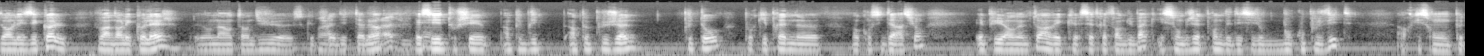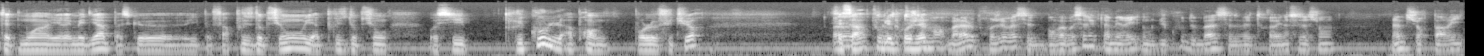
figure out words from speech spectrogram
dans les écoles, enfin dans les collèges. On a entendu ce que tu Ouais. as dit tout à l'heure. Voilà, Essayer de toucher un public un peu plus jeune, plus tôt, pour qu'ils prennent en considération. Et puis en même temps, avec cette réforme du bac, ils sont obligés de prendre des décisions beaucoup plus vite, alors qu'ils seront peut-être moins irrémédiables parce que euh, ils peuvent faire plus d'options. Il y a plus d'options aussi plus cool à prendre pour le futur. C'est Ouais, ça, ouais, tous les projets? Bah là, le projet, ouais, c'est on va bosser avec la mairie. Donc du coup, de base, ça devait être une association, même sur Paris.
